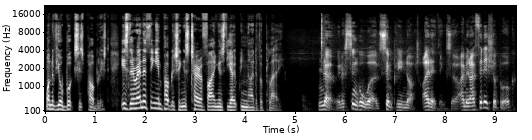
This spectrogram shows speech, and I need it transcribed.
one of your books is published? Is there anything in publishing as terrifying as the opening night of a play? No, in a single word, simply not. I don't think so. I mean, I finish a book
